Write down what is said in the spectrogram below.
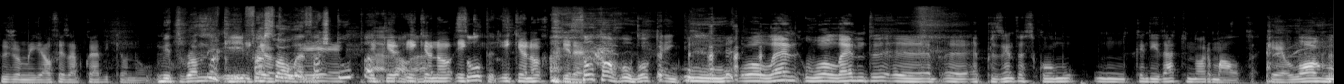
que o João Miguel fez há bocado e que eu não. Mitt Romney e faz só a Holanda. Faz tu, pá. E que, e que eu não, e que- e eu não repetirei. Solta o robô quente. O Hollande, o Hollande eh, eh, apresenta-se como um candidato normal, que é logo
